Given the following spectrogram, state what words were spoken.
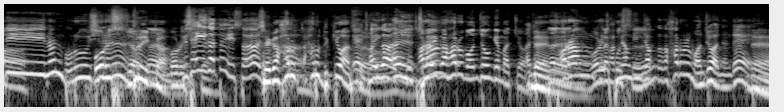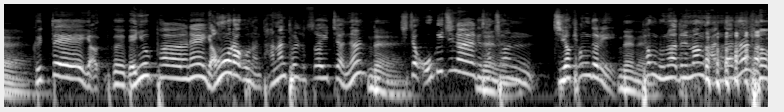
PD는 모르시는 모르시죠? 그러니까. 네, 모르시죠. 그 세계가 또 있어요. 제가. 하루 하루 늦게 왔어요. 네, 저희가 아니, 저랑 저희가 하루 먼저 온 게 맞죠? 아, 네, 네. 저랑 원래 그 전명진. 작가가 하루를 먼저 왔는데 네. 그때 여- 그 메뉴판에 영어라고는 단 한 톨도 써 있지 않는 네. 진짜 오리지널 그. 사천 지역 형들이 네네. 형 누나들만 간다는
